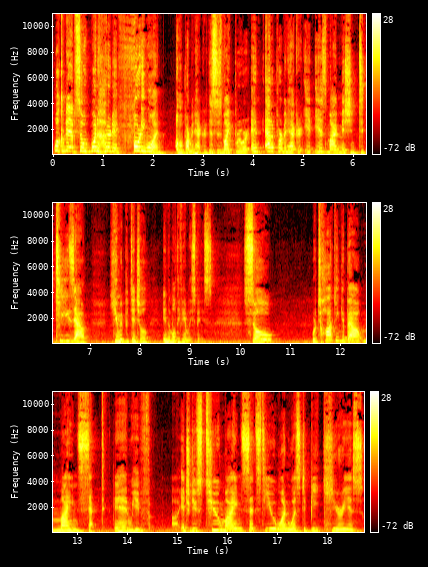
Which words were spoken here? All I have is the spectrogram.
Welcome to episode 141 of Apartment Hacker. This is Mike Brewer, and at Apartment Hacker, it is my mission to tease out human potential in the multifamily space. So, we're talking about mindset, and we've uh, introduced two mindsets to you. One was to be curious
